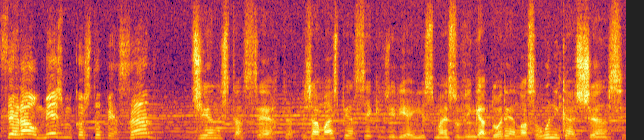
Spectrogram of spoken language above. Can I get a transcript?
Será o mesmo que eu estou pensando? Diana está certa. Jamais pensei que diria isso, mas o Vingador é a nossa única chance.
